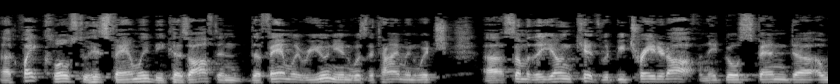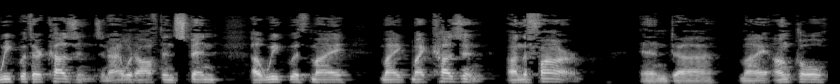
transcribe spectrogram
uh, quite close to his family because often the family reunion was the time in which uh, some of the young kids would be traded off and they'd go spend uh, a week with their cousins. And I would often spend a week with my my my cousin on the farm. And uh, my uncle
